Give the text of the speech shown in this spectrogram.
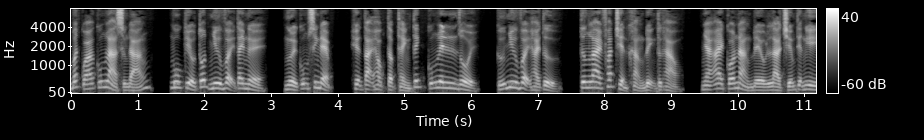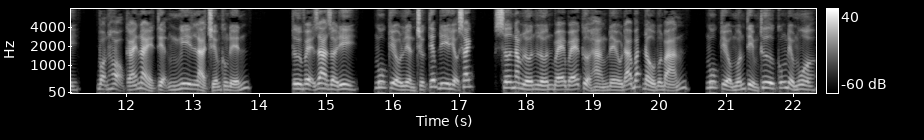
Bất quá cũng là xứng đáng, ngu kiểu tốt như vậy tay nghề, người cũng xinh đẹp, hiện tại học tập thành tích cũng lên rồi, cứ như vậy hài tử, tương lai phát triển khẳng định thực hảo, nhà ai có nàng đều là chiếm tiện nghi, bọn họ cái này tiện nghi là chiếm không đến. Từ vệ ra rời đi, ngu kiểu liền trực tiếp đi hiệu sách, sơ năm lớn lớn bé bé cửa hàng đều đã bắt đầu buôn bán, ngu kiểu muốn tìm thư cũng đều mua,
